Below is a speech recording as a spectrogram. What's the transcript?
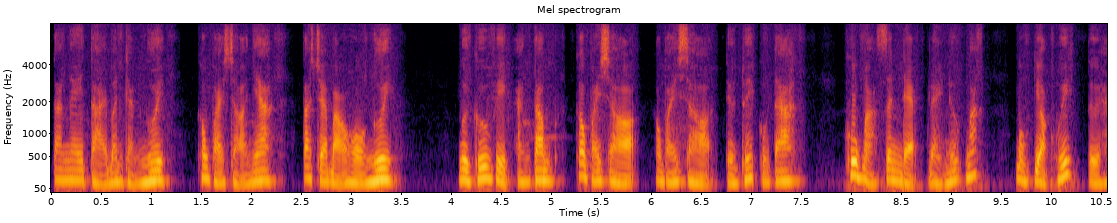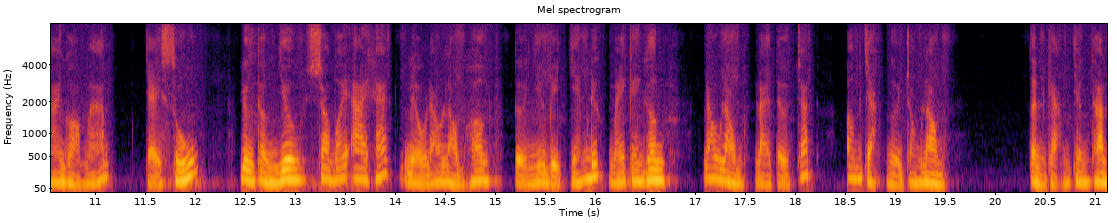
ta ngay tại bên cạnh ngươi, không phải sợ nha, ta sẽ bảo hộ ngươi. Ngươi cứ việc an tâm, không phải sợ, không phải sợ, tiểu tuyết của ta. Khuôn mặt xinh đẹp đầy nước mắt, một giọt huyết từ hai gò má chảy xuống. Đường thần dương so với ai khác đều đau lòng hơn, tự như bị chém đứt mấy cây gân, đau lòng lại tự trách, ôm chặt người trong lòng. Tình cảm chân thành.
